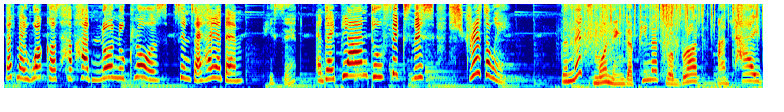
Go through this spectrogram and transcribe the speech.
that my workers have had no new clothes since I hired them, he said, and I plan to fix this straight away. The next morning, the peanuts were brought and tied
